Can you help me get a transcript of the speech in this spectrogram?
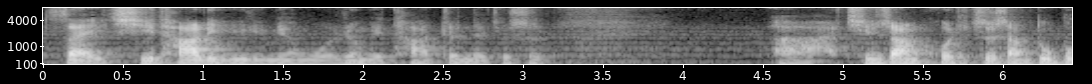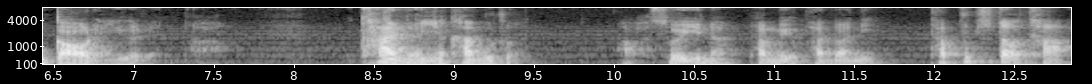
在其他领域里面，我认为他真的就是啊，情商或者智商都不高的一个人啊，看人也看不准啊，所以呢，他没有判断力，他不知道他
